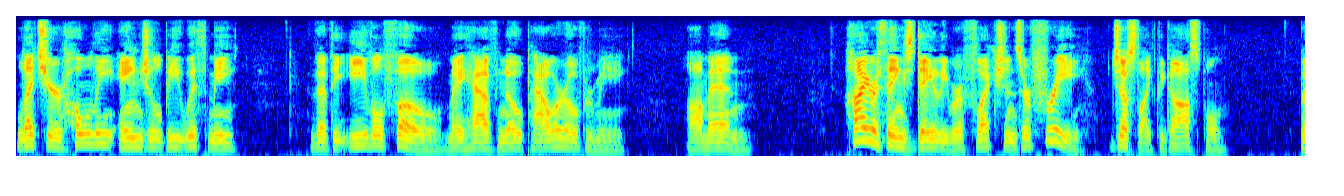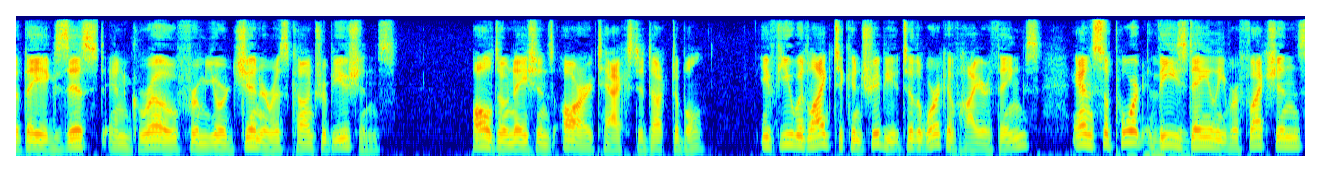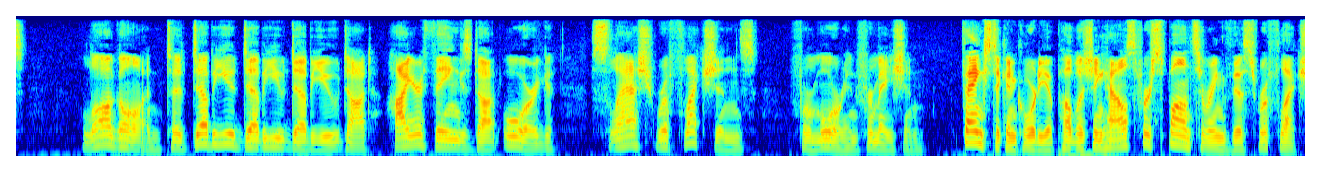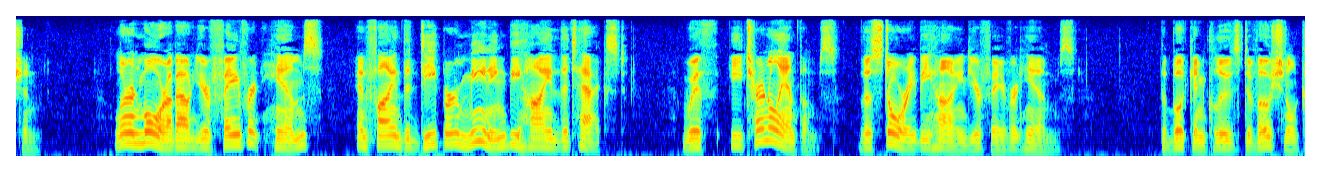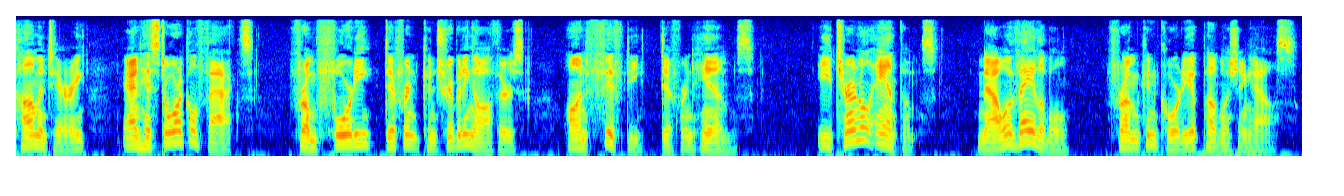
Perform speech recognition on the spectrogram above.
Let your holy angel be with me, that the evil foe may have no power over me. Amen. Higher Things Daily Reflections are free, just like the Gospel, but they exist and grow from your generous contributions. All donations are tax deductible. If you would like to contribute to the work of Higher Things and support these daily reflections, log on to www.higherthings.org/reflections for more information. Thanks to Concordia Publishing House for sponsoring this reflection. Learn more about your favorite hymns and find the deeper meaning behind the text with Eternal Anthems: The Story Behind Your Favorite Hymns. The book includes devotional commentary and historical facts from 40 different contributing authors on 50 different hymns. Eternal Anthems, now available from Concordia Publishing House.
